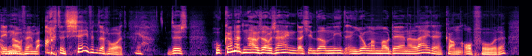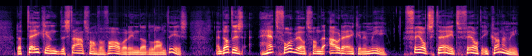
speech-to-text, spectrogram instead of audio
in november 78 wordt. Ja. Dus hoe kan het nou zo zijn dat je dan niet een jonge, moderne leider kan opvoeren? Dat tekent de staat van verval waarin dat land is. En dat is het voorbeeld van de oude economie. Failed state, failed economy.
